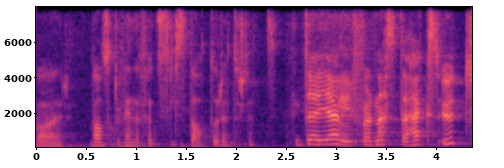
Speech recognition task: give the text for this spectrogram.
var vanskelig å finne fødselsdato, rett og slett. Det gjelder for neste heks ut.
